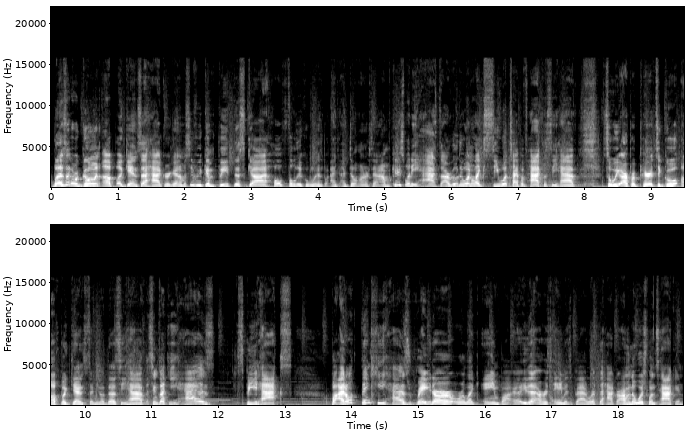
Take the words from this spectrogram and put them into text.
But it's like we're going up against a hacker again. I'm gonna see if we can beat this guy. Hopefully we can win, but I, I don't understand. I'm curious what he has though. I really want to like see what type of hack does he have so we are prepared to go up against him. You know, does he have, it seems like he has speed hacks, but I don't think he has radar or like aimbot. Either or his aim is bad. Where's the hacker? I don't know which one's hacking.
